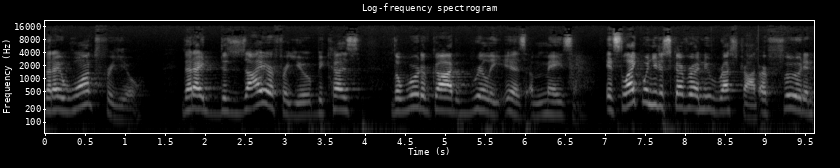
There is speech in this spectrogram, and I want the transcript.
that I want for you, that I desire for you, because the Word of God really is amazing. It's like when you discover a new restaurant or food and,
